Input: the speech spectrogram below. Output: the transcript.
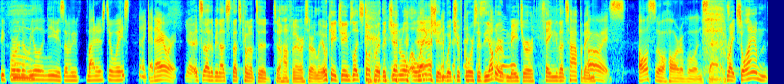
before the real news, and we've managed to waste like an hour. Yeah, it's. I mean, that's that's coming up to, to half an hour certainly. Okay, James, let's talk about the general election, which of course is the other major thing that's happening. Oh, it's also horrible and sad. Right, so I am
